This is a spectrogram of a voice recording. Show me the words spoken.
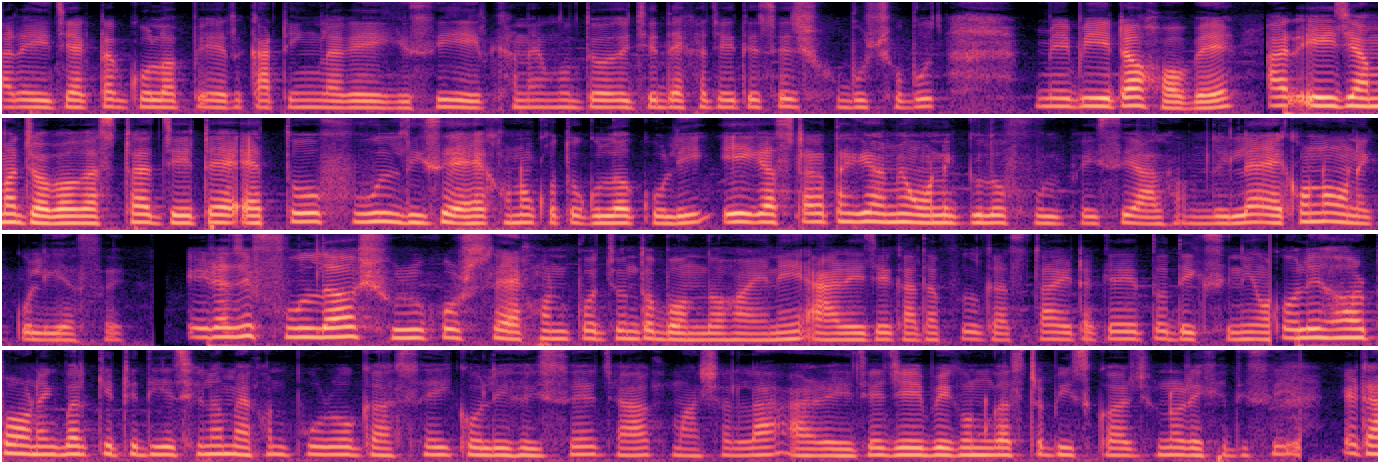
আর এই যে একটা গোলাপের কাটিং লাগিয়ে গেছি, এখানের মধ্যে ওই যে দেখা যাইতেছে সবুজ সবুজ মেবি এটা হবে। আর এই যে আমার জবা গাছটা যেটা এত ফুল দিছে, এখনও কতগুলো কলি, এই গাছটা থেকে আমি অনেকগুলো ফুল পেয়েছি আলহামদুলিল্লাহ, এখনও অনেক কলি আছে। এটা যে ফুল দেওয়া শুরু করছে, এখন পর্যন্ত বন্ধ হয়নি। আর এই যে গাঁদা ফুল গাছটা, এটাকে তো দেখছিনি। কলি হওয়ার পর অনেকবার কেটে দিয়েছিলাম, এখন পুরো গাছেই কলি হয়েছে যাক মাসাল্লাহ আর এই যে যে বেগুন গাছটা বীজ করার জন্য রেখে দিছি। এটা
